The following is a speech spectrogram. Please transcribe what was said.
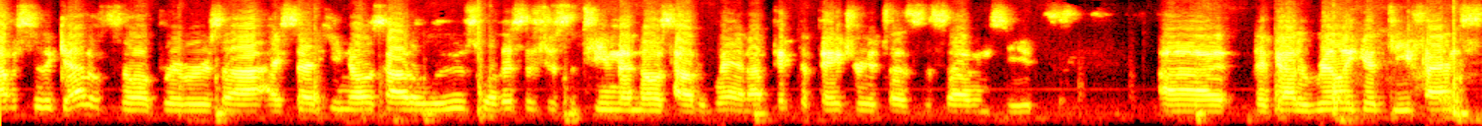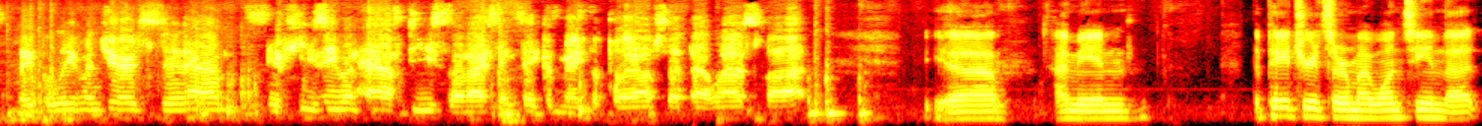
opposite again of Philip Rivers. Uh, I said he knows how to lose. Well, this is just a team that knows how to win. I picked the Patriots as the seven seed. Uh, they've got a really good defense. They believe in Jarrett Stidham. If he's even half decent, I think they could make the playoffs at that last spot. Yeah. I mean, the Patriots are my one team that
